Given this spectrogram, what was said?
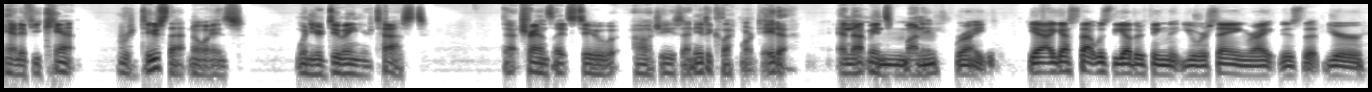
And if you can't reduce that noise when you're doing your test, that translates to, oh, geez, I need to collect more data. And that means Mhm. money. Right. Yeah, I guess that was the other thing that you were saying, right? Is that your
